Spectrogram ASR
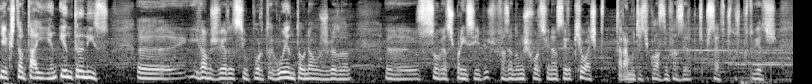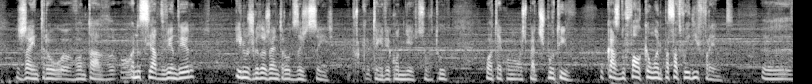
e a questão está aí, entra nisso. Uh, e vamos ver se o Porto aguenta ou não o jogador uh, sob esses princípios, fazendo um esforço financeiro que eu acho que terá muitas dificuldades em fazer, porque percebe que os portugueses já entrou a vontade, a necessidade de vender e nos jogadores já entrou o desejo de sair, porque tem a ver com dinheiro, sobretudo, ou até com o aspecto esportivo. O caso do Falcão ano passado foi diferente. Uh,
